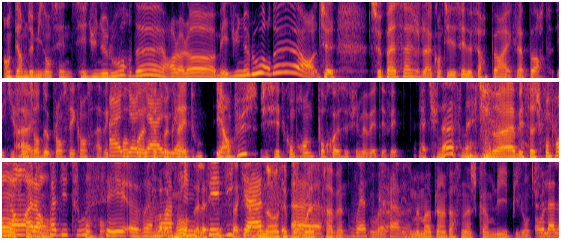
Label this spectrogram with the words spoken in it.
En termes de mise en scène, c'est d'une lourdeur. Oh là là, mais d'une lourdeur. Ce passage-là, quand il essaie de faire peur avec la porte et qu'il faut Aïe. une sorte de plan séquence avec Aïe, trois fois aïe, ce truc-là et tout. Et en plus, j'ai essayé de comprendre pourquoi ce film avait été fait. La tunasse, mec. Ouais, mais ça, je comprends. je Non, comprends. alors pas du tout. C'est euh, Pour vraiment un l'amour film de la dédicace. saga. Non, c'est pour à- Wes Craven. Wes Voilà. Craven. Ils ont même appelé un personnage comme lui et puis ils l'ont tué. Oh là là,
